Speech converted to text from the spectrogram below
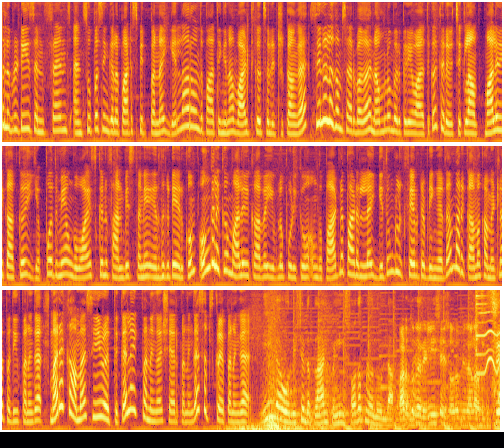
celebrities and friends and super சிங்கர்ல பார்ட்டிசிபேட் பண்ண எல்லாரும் வந்து பாத்தீங்கன்னா வாழ்த்துக்கள் சொல்லிட்டு இருக்காங்க. சினலகம் சார்பாக நம்மளும் ஒரு பெரிய வாழ்த்துக்கள் தெரிவிச்சுக்கலாம். மாளவிகாக்கு எப்போதுமே உங்க வாய்ஸ்க்குன்னு ஃபேன் பேஸ் தனியா இருந்துகிட்டே இருக்கும். உங்களுக்கு மாளவிகாவை இவ்வளவு பிடிக்கும். உங்க பாடின பாடல்ல எது உங்களுக்கு ஃபேவரட் அப்படிங்கறத மறக்காம கமெண்ட்ல பதிவு பண்ணுங்க. மறக்காம சினிவத்துக்கு லைக் பண்ணுங்க ஷேர் பண்ணுங்க சப்ஸ்கிரைப் பண்ணுங்க. நீங்க ஒரு விஷயத்தை பிளான் பண்ணி சொதப்புனது உண்டா? படத்தோட ரிலீஸே சொதப்பி தானே வந்துச்சு.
